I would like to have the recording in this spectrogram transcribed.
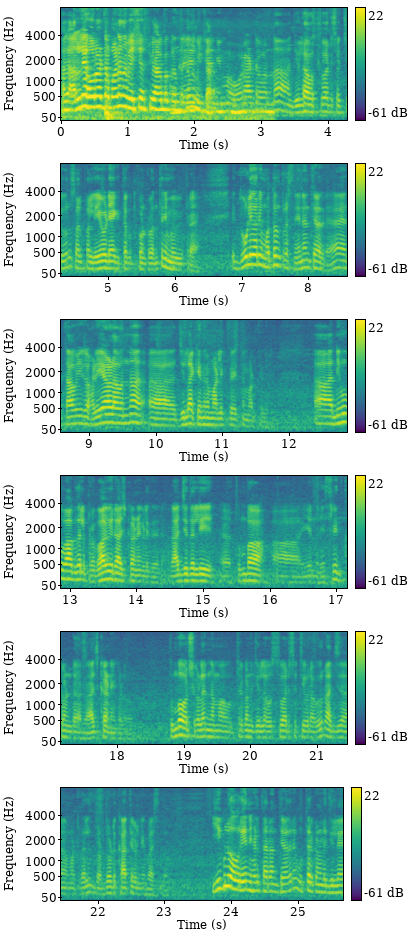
ಹಾಗೆ ಅಲ್ಲೇ ಹೋರಾಟ ಮಾಡಿ ನಾವು ಯಶಸ್ವಿ ಆಗಬೇಕಂತ ವಿಚಾರ. ನಿಮ್ಮ ಹೋರಾಟವನ್ನ ಜಿಲ್ಲಾ ಉಸ್ತುವಾರಿ ಸಚಿವರು ಸ್ವಲ್ಪ ಲೇವಡಿಯಾಗಿ ತೆಗೆದುಕೊಂಡ್ರು ಅಂತ ನಿಮ್ಮ ಅಭಿಪ್ರಾಯ. ಈ ಧೂಳಿಯವರಿಗೆ ಮತ್ತೊಂದು ಪ್ರಶ್ನೆ ಏನಂತ ಹೇಳಿದ್ರೆ ತಾವೀಗ ಹಳಿಯಾಳವನ್ನು ಜಿಲ್ಲಾ ಕೇಂದ್ರ ಮಾಡ್ಲಿಕ್ಕೆ ಪ್ರಯತ್ನ ಮಾಡ್ತಿದ್ದೀರಿ. ನಿಮ್ಮ ಭಾಗದಲ್ಲಿ ಪ್ರಭಾವಿ ರಾಜಕಾರಣಿಗಳಿದ್ದಾರೆ. ರಾಜ್ಯದಲ್ಲಿ ತುಂಬ ಏನು ಹೆಸರಿದ್ಕೊಂಡ ರಾಜಕಾರಣಿಗಳು. ತುಂಬ ವರ್ಷಗಳಲ್ಲಿ ನಮ್ಮ ಉತ್ತರ ಕನ್ನಡ ಜಿಲ್ಲಾ ಉಸ್ತುವಾರಿ ಸಚಿವರಾಗಿ ರಾಜ್ಯ ಮಟ್ಟದಲ್ಲಿ ದೊಡ್ಡ ದೊಡ್ಡ ಖಾತೆಗಳು ನಿಭಾಯಿಸಿದವು ಈಗಲೂ ಅವ್ರು ಏನು ಹೇಳ್ತಾರೆ ಅಂತ ಹೇಳಿದ್ರೆ ಉತ್ತರ ಕನ್ನಡ ಜಿಲ್ಲೆ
